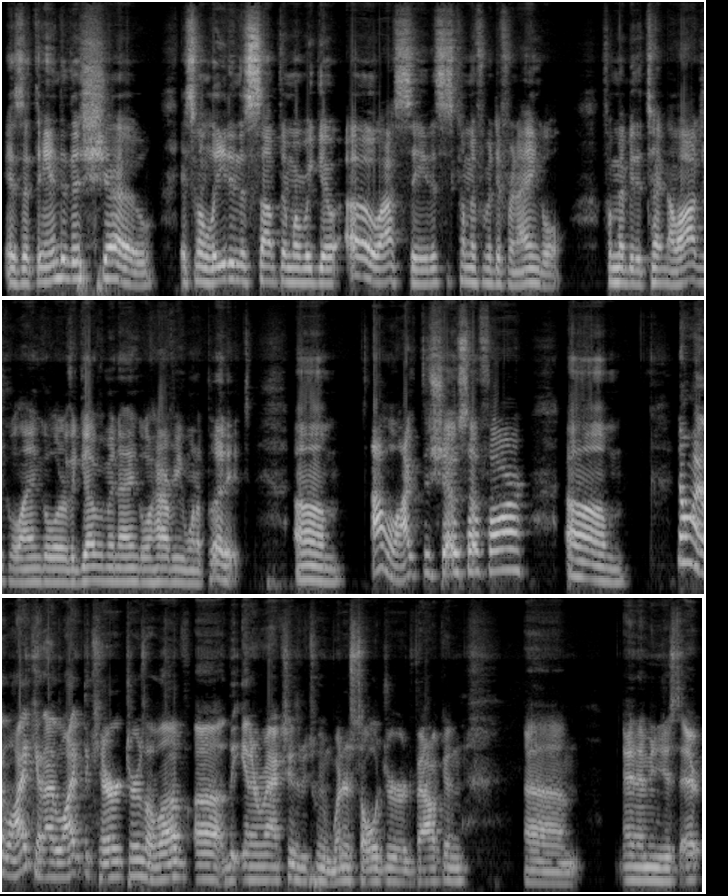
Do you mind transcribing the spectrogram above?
is at the end of this show, it's going to lead into something where we go, oh, I see, this is coming from a different angle, from maybe the technological angle or the government angle, however you want to put it. Um, I like the show so far. Um, no, I like it. I like the characters. I love uh, the interactions between Winter Soldier and Falcon. Um, and I mean, just er-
